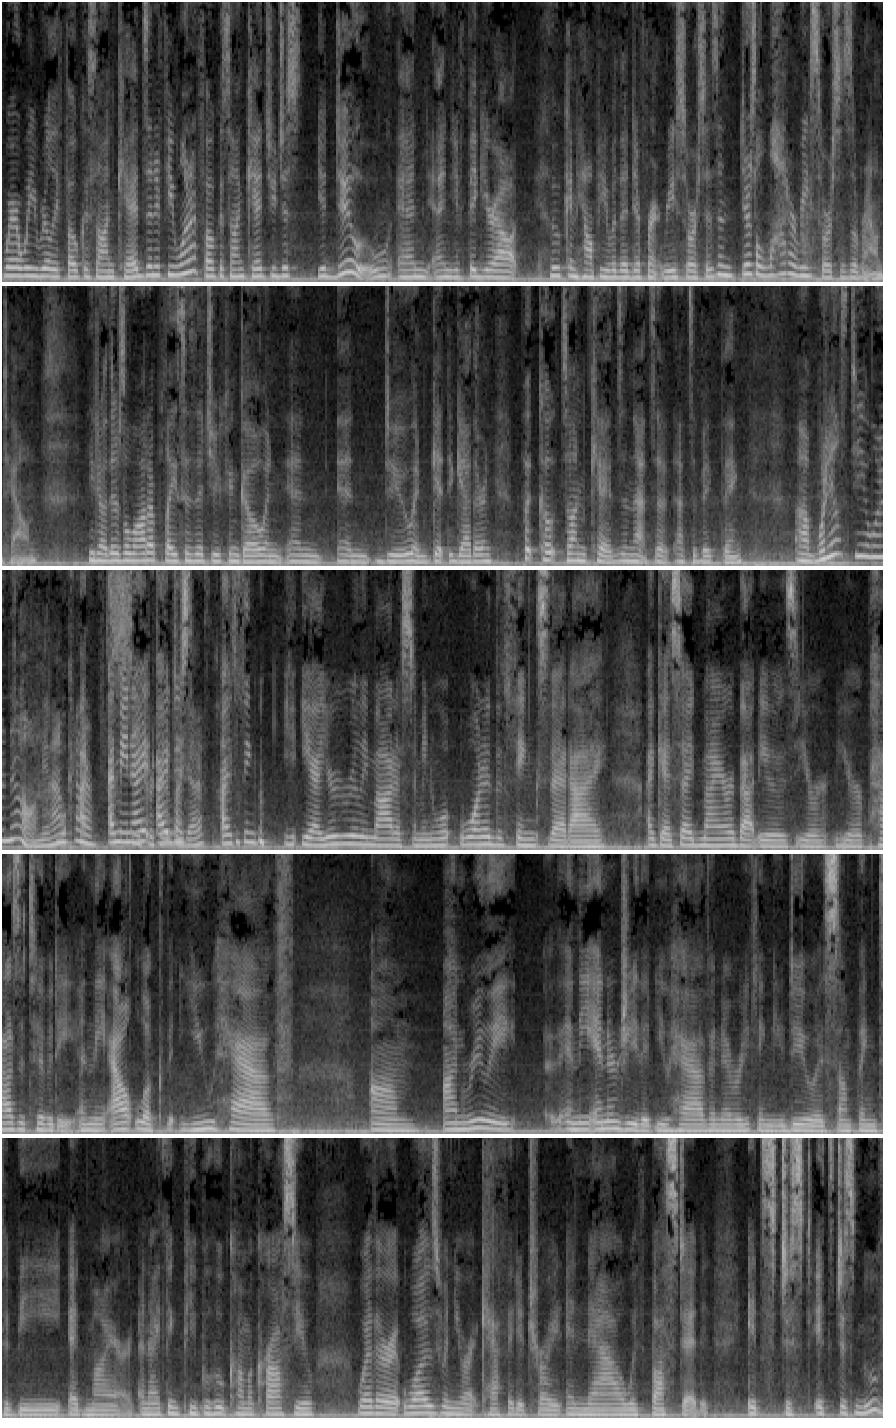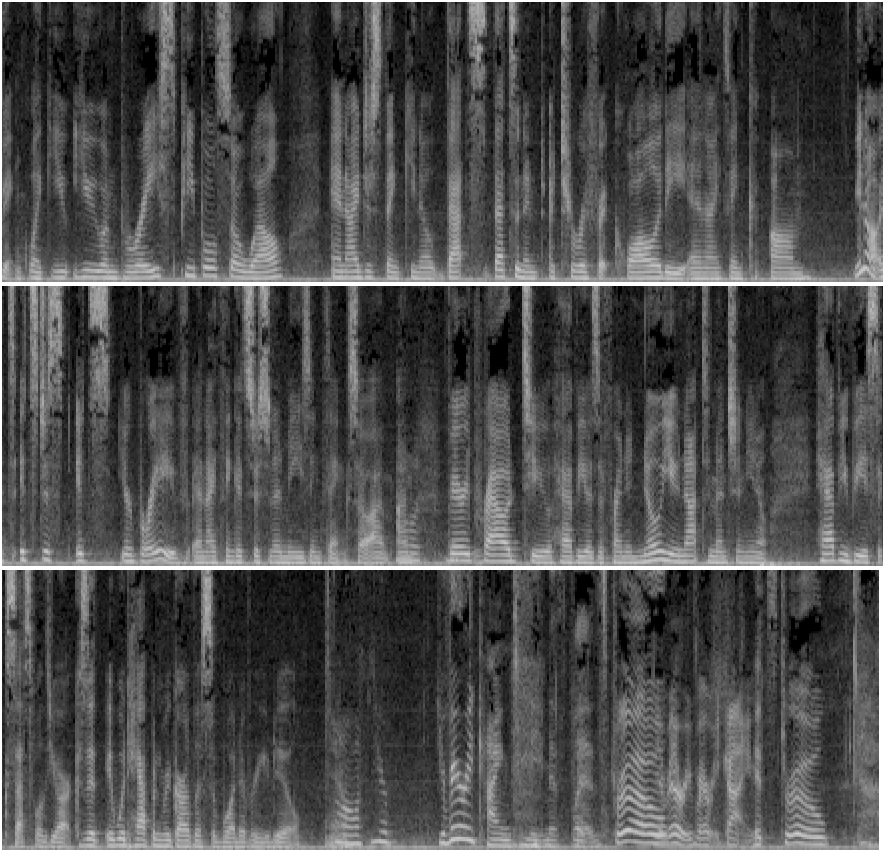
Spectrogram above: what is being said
Where we really focus on kids, and if you want to focus on kids, you just you do, and and you figure out who can help you with the different resources. And there's a lot of resources around town. You know, there's a lot of places that you can go and and and do and get together and put coats on kids, and that's a that's a big thing. Um, what else do you want to know? I mean, I'm kind of I mean, I, I just, guess. I, think, yeah, you're really modest. I mean, w- one of the things that I, I guess, I admire about you is your your positivity and the outlook that you have um, on really, and the energy that you have and everything you do is something to be admired. And I think people who come across you, whether it was when you were at Cafe Detroit and now with Busted, it's just it's just moving. Like you you embrace people so well, and I just think you know that's that's an, a terrific quality. And I think. Um, you know, it's it's just it's you're brave, and I think it's just an amazing thing. So I'm I'm Oh, very you. proud to have you as a friend and know you. Not to mention, you know, have you be as successful as you are, because it, it would happen regardless of whatever you do. Oh, you're you're very kind to me, Miss Liz. True. You're very very kind. It's true.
